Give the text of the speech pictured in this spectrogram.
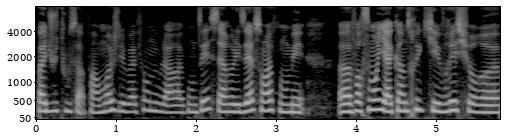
pas du tout ça. Enfin, moi, je l'ai pas fait, on nous l'a raconté. Que les élèves sont là, font, mais euh, forcément, il n'y a qu'un truc qui est vrai sur euh,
